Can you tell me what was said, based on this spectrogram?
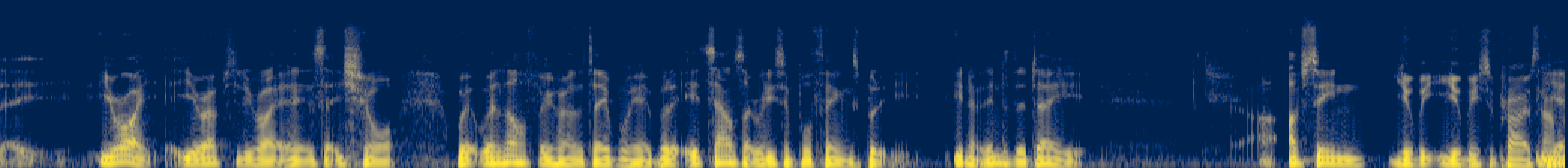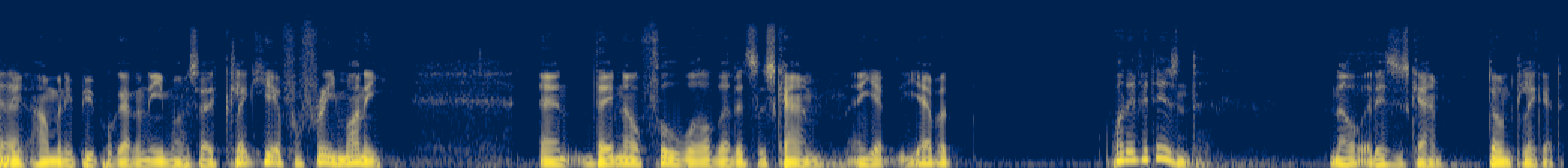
Uh, you're right. You're absolutely right. And it's what, we're, we're laughing around the table here, but it sounds like really simple things. But you know, at the end of the day, I've seen You'll be you'll be surprised how Yeah. many how many people get an email and say click here for free money, and they know full well that it's a scam. And yet, yeah, but what if it isn't? No, it is a scam. Don't click it.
